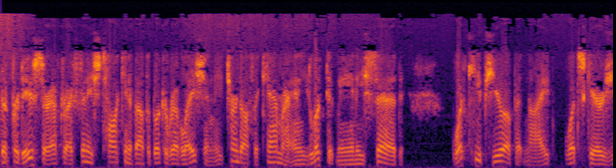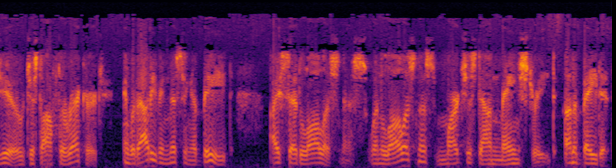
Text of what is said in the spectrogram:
the producer, after I finished talking about the Book of Revelation, he turned off the camera and he looked at me and he said, "What keeps you up at night? What scares you?" Just off the record, and without even missing a beat, I said lawlessness. When lawlessness marches down Main Street unabated,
